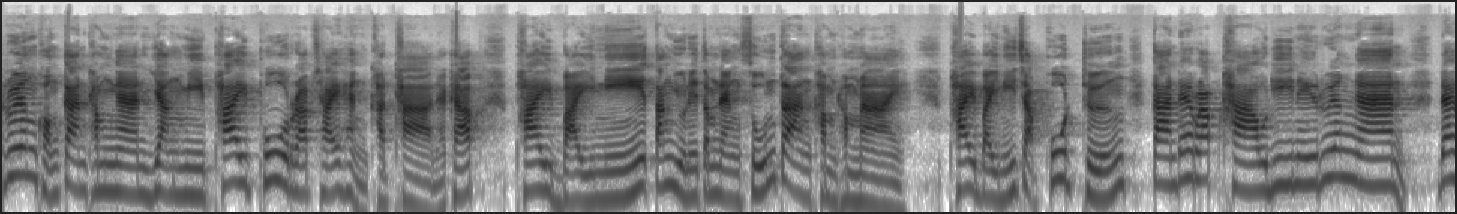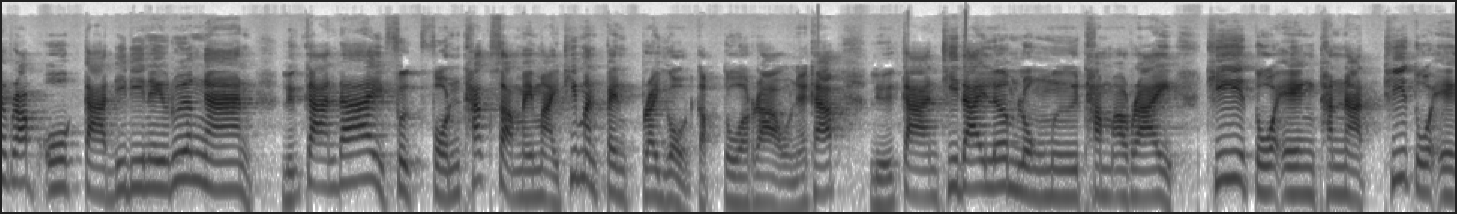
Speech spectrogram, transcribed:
เรื่องของการทำงานยังมีไพ่ผู้รับใช้แห่งคาถานะครับ ไพ่ใบนี้ตั้งอยู่ในตำแหน่งศูนย์กลางคำทำนาย ไพ่ใบนี้จะพูดถึงการได้รับข่าวดีในเรื่องงาน ได้รับโอกาสดีๆ ในเรื่องงาน หรือการได้ฝึกฝนทักษะใหม่ ๆ ที่มันเป็นประโยชน์กับตัวเรานะครับ หรือการที่ได้เริ่มลงมือทำอะไร ที่ตัวเองถนัดที่ตัวเอง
